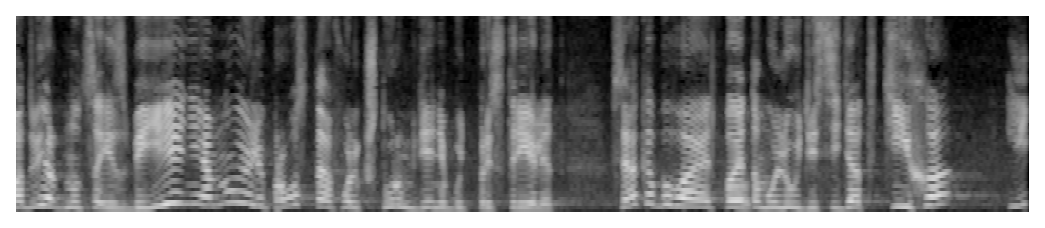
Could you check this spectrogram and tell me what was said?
подвергнуться избиениям, ну или просто фолькштурм где-нибудь пристрелит. Всяко бывает, поэтому люди сидят тихо и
